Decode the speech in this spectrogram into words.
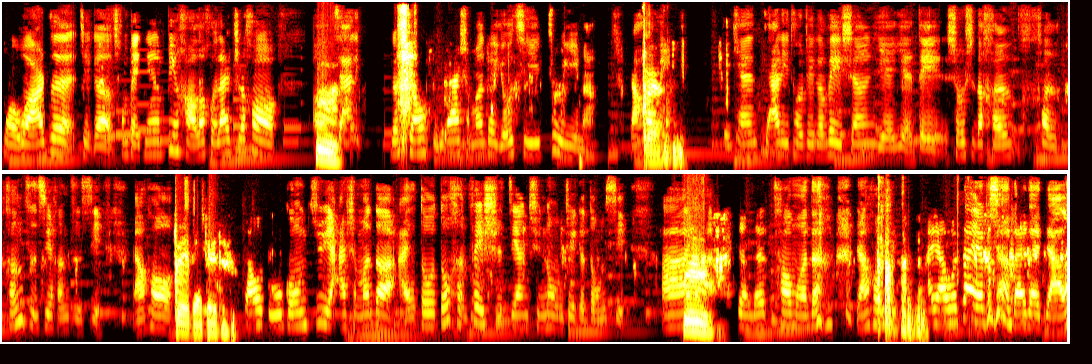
我我儿子这个从北京病好了回来之后，嗯。呃，家里这个消毒啊什么的尤其注意嘛，然后每天每天家里头这个卫生也也得收拾的很很很仔细很仔细，然后对的对的，消毒工具啊什么的，哎呀，都都很费时间去弄这个东西，啊，嗯整的操磨的，然后是，哎呀，我再也不想待在家了，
